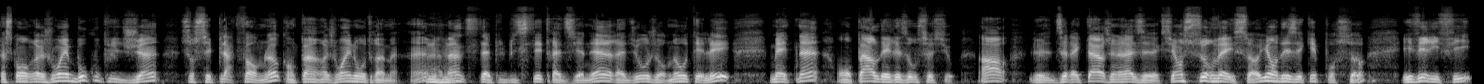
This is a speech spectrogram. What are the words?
Parce qu'on rejoint beaucoup plus de gens sur ces plateformes-là qu'on peut en rejoindre autrement. Hein? Avant, c'était la publicité traditionnelle, radio, journaux, télé. Maintenant, on parle des réseaux sociaux. Or, le directeur général des élections surveille ça. Ils ont des équipes pour ça. Ils vérifient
